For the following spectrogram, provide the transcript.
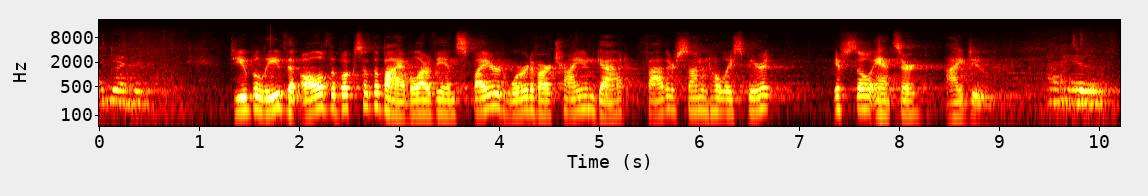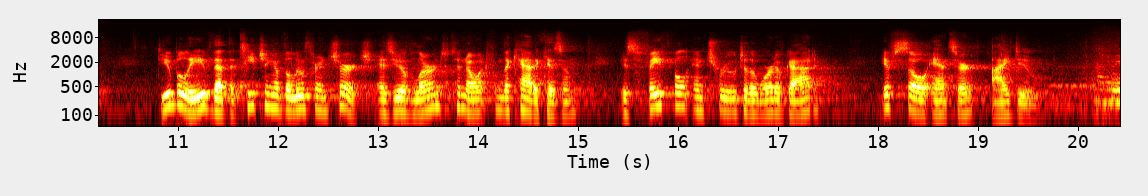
I do. Do you believe that all of the books of the Bible are the inspired word of our triune God, Father, Son, and Holy Spirit? If so, answer, I do. I do. Do you believe that the teaching of the Lutheran Church, as you have learned to know it from the Catechism, is faithful and true to the Word of God? If so, answer, I do. I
